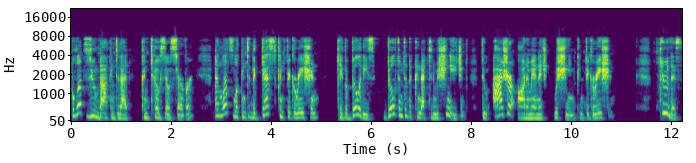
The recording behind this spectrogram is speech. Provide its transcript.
But let's zoom back into that Contoso server and let's look into the guest configuration capabilities built into the connected machine agent through Azure Auto-Manage Machine Configuration. Through this,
